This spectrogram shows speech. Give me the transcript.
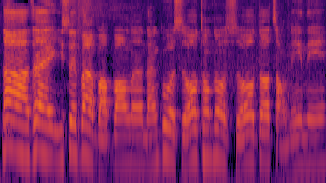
那在一岁半的宝宝呢，难过的时候、痛痛的时候都要找捏捏，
